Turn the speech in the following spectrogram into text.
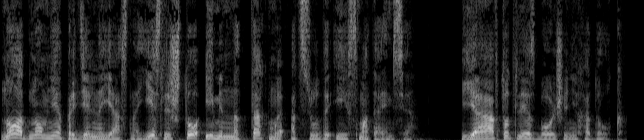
но одно мне предельно ясно: если что, именно так мы отсюда и смотаемся. Я в тот лес больше не ходок.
